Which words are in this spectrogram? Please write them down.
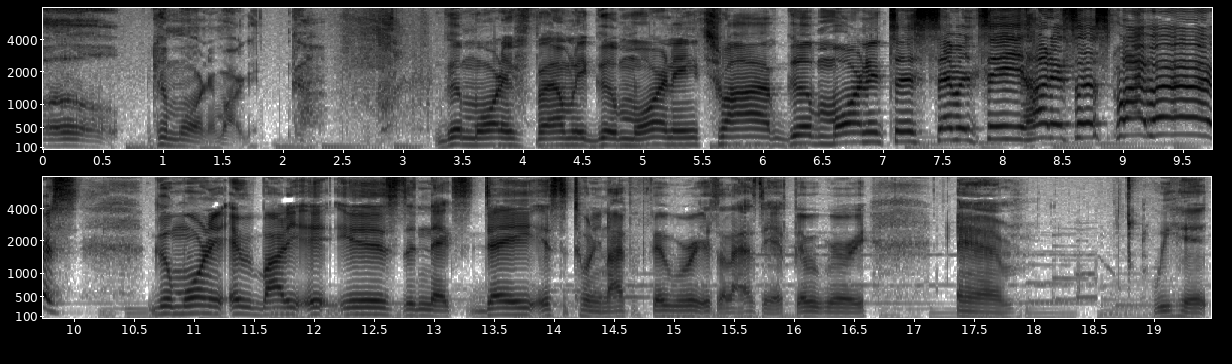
Oh, good morning, MarrGang. Good morning, family. Good morning, tribe. Good morning to 1,700 subscribers. Good morning, everybody. It is the next day. It's the 29th of February. It's the last day of February. And we hit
